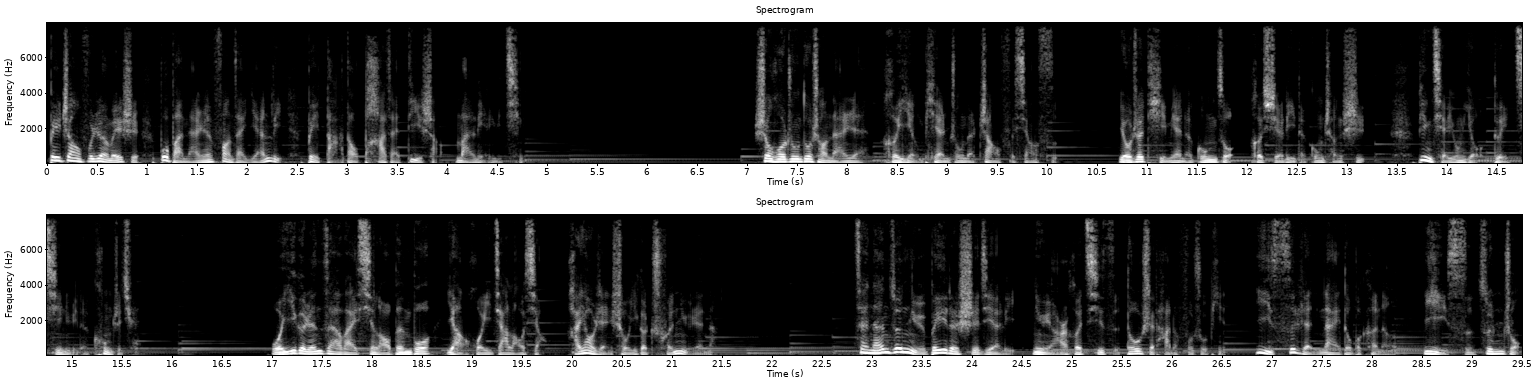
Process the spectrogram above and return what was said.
被丈夫认为是不把男人放在眼里，被打到趴在地上，满脸淤青。生活中多少男人和影片中的丈夫相似，有着体面的工作和学历的工程师，并且拥有对妻女的控制权。我一个人在外辛劳奔波，养活一家老小，还要忍受一个蠢女人呢。在男尊女卑的世界里，女儿和妻子都是他的附属品，一丝忍耐都不可能，一丝尊重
